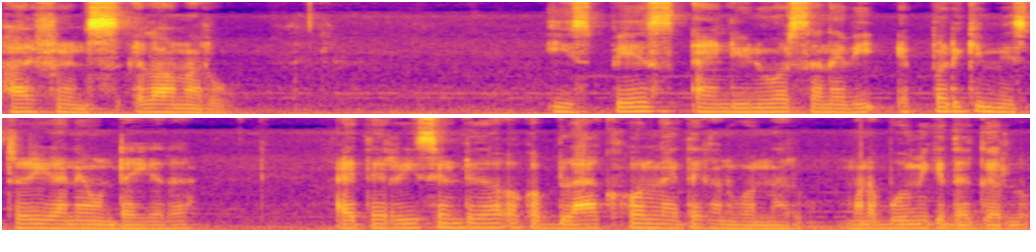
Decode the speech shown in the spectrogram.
హాయ్ ఫ్రెండ్స్ ఎలా ఉన్నారు? ఈ స్పేస్ అండ్ యూనివర్స్ అనేవి ఎప్పటికీ మిస్టరీగానే ఉంటాయి కదా. అయితే రీసెంట్గా ఒక బ్లాక్ హోల్ని అయితే కనుగొన్నారు మన భూమికి దగ్గరలో.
